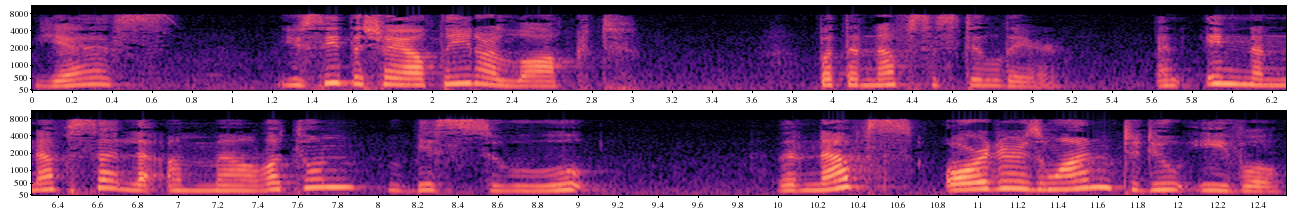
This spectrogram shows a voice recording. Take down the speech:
Yes. You see, the shayateen are locked. But the nafs is still there. And inna nafsa la ammaratun bisu. The nafs orders one to do evil.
